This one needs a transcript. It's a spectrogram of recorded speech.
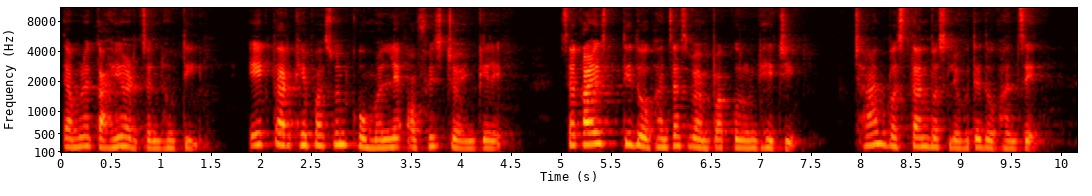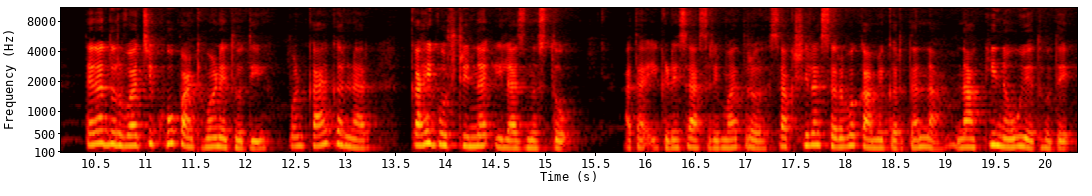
त्यामुळे काही अडचण नव्हती. एक तारखेपासून कोमलने ऑफिस जॉईन केले. सकाळीच ती दोघांचा स्वयंपाक करून घ्यायची. छान बस्तान बसले होते दोघांचे. त्यांना दुर्वाची खूप आठवण येत होती पण काय करणार? काही गोष्टींना इलाज नसतो. आता इकडे सासरी मात्र साक्षीला सर्व कामे करताना नाकी नऊ येत होते.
